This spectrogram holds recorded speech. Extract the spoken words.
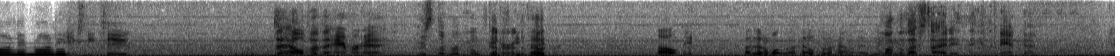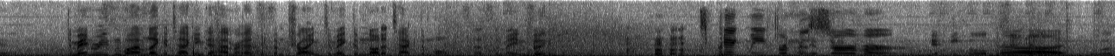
Molly, Molly. 62. The health of the hammerhead. Who's the remote gunner in the 62. Valkyrie? Oh, I don't know what the hell for the hammerhead is. I'm on the left side in the, in the man gun. Yeah. The main reason why I'm like attacking the hammerheads is I'm trying to make them not attack the moles. That's the main thing. Kick me from the server. 54% No. Whoop.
